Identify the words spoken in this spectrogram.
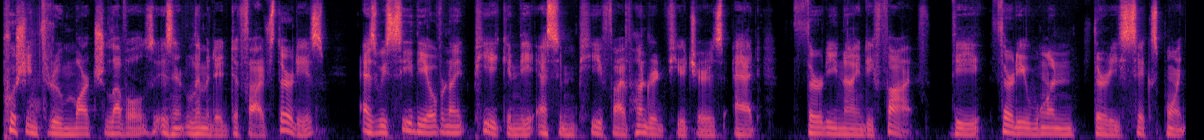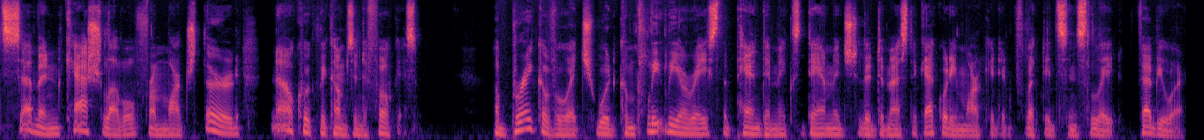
Pushing through March levels isn't limited to 530s, as we see the overnight peak in the S&P 500 futures at 3095. The 3136.7 cash level from March 3rd now quickly comes into focus a break of which would completely erase the pandemic's damage to the domestic equity market inflicted since late February.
